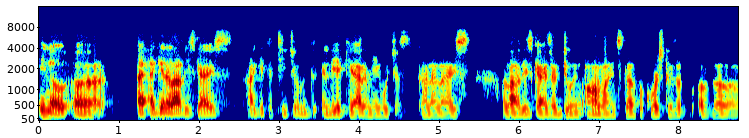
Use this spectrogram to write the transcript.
You know, uh, I, I get a lot of these guys. I get to teach them in the academy, which is kind of nice. A lot of these guys are doing online stuff, of course, because of, of the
